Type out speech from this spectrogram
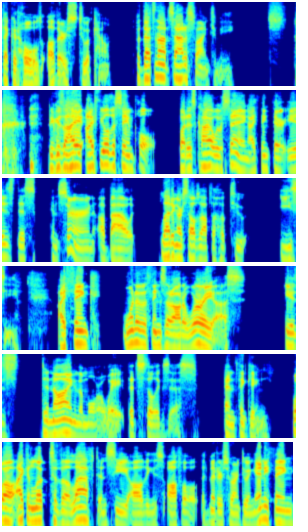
that could hold others to account. But that's not satisfying to me because I, I feel the same pull. But as Kyle was saying, I think there is this concern about letting ourselves off the hook too easy. I think one of the things that ought to worry us is denying the moral weight that still exists and thinking, well, I can look to the left and see all these awful admitters who aren't doing anything.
